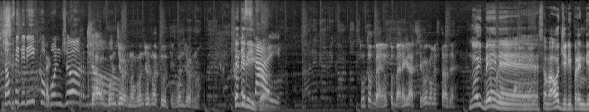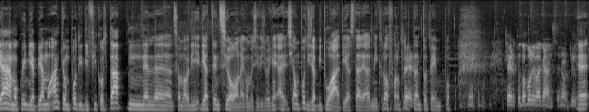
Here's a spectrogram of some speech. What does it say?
Ci Ciao si- Federico, Eh, buongiorno. Ciao, buongiorno, buongiorno a tutti, buongiorno. Come Federico. stai? Tutto bene, tutto bene, grazie. Voi come state? Noi bene, bene. insomma, oggi riprendiamo, quindi abbiamo anche un po' di difficoltà nel, insomma, di, di attenzione, come si dice, perché eh, siamo un po' disabituati a stare al microfono per Certo. tanto tempo. certo, dopo le vacanze, no? Giusto? Eh,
